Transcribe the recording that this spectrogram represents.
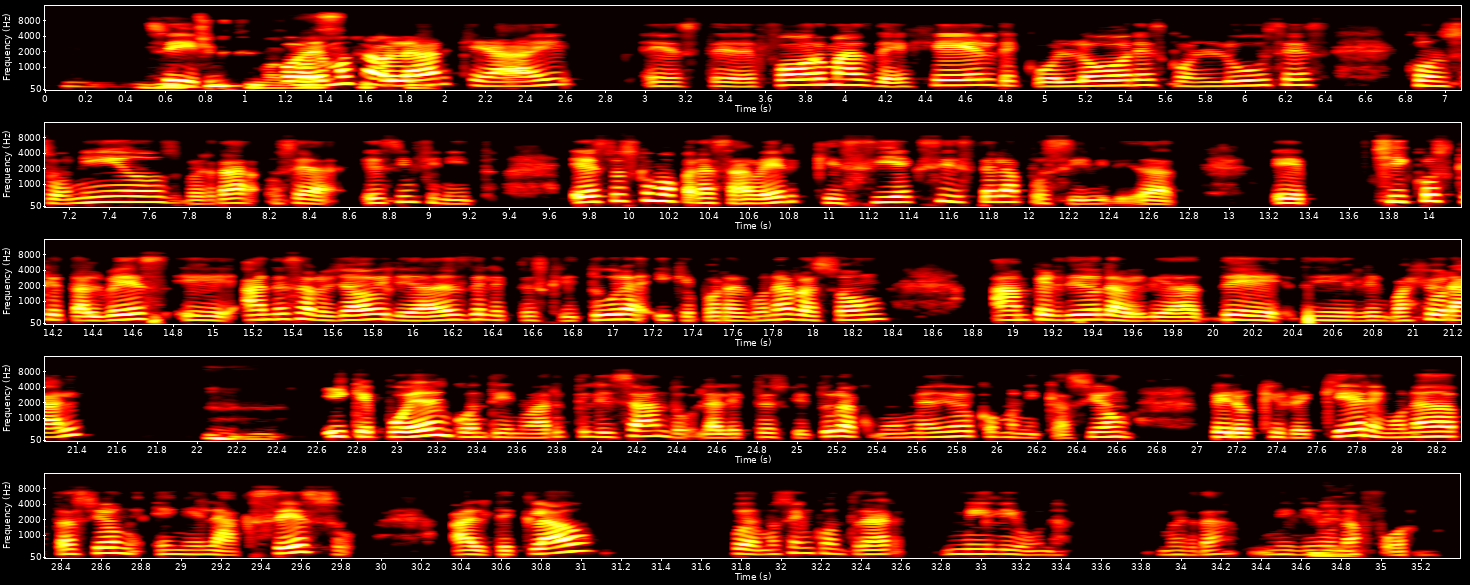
sí, podemos hablar que hay este, formas de gel, de colores, con luces, con sonidos, ¿verdad? O sea, es infinito. Esto es como para saber que sí existe la posibilidad. Eh, chicos que tal vez eh, han desarrollado habilidades de lectoescritura y que por alguna razón han perdido la habilidad de, lenguaje oral y que pueden continuar utilizando la lectoescritura como un medio de comunicación, pero que requieren una adaptación en el acceso al teclado, podemos encontrar mil y una, ¿verdad? Mil y una forma.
